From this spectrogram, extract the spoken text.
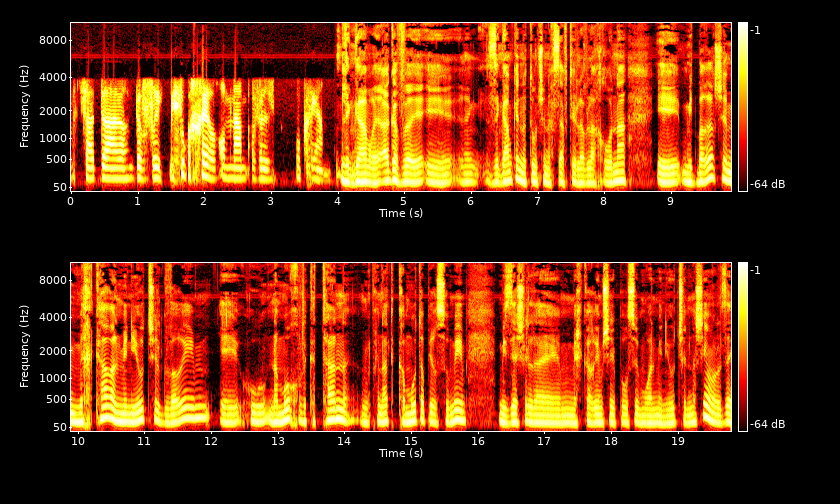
בצד הגברי, מסוג אחר אמנם, אבל הוא קיים. לגמרי. אגב, אה, אה, זה גם כן נתון שנחשפתי אליו לאחרונה. אה, מתברר שמחקר על מיניות של גברים הוא נמוך וקטן מבחינת כמות הפרסומים מזה של מחקרים שפורסמו על מיניות של נשים, אבל זה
